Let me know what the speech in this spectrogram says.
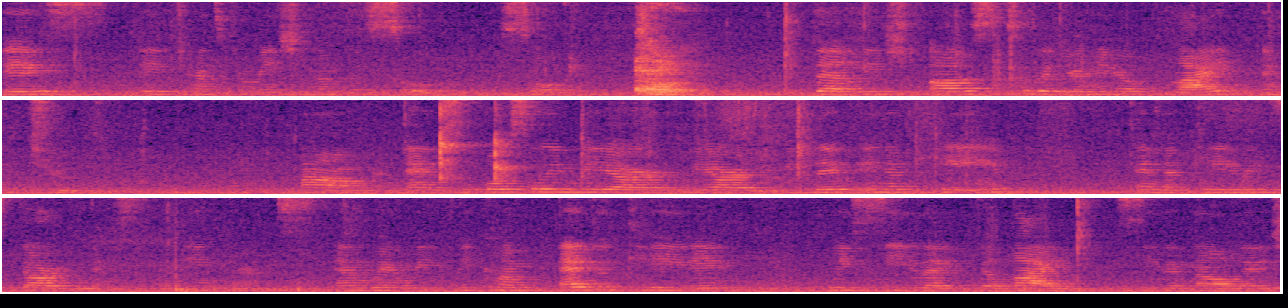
is a transformation of the soul. soul that leads us to the journey of light and truth. Um, and supposedly we are we are we live in a cave, and the cave is darkness and ignorance. And when we become educated, we see like the light, we see the knowledge,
